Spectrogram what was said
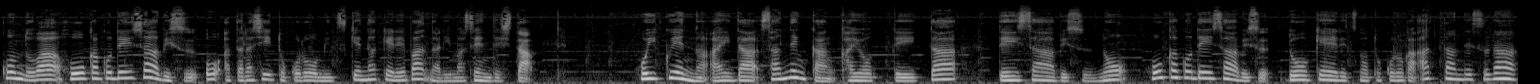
今度は放課後デイサービスを新しいところを見つけなければなりませんでした。保育園の間3年間通っていたデイサービスの放課後デイサービス同系列のところがあったんですが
